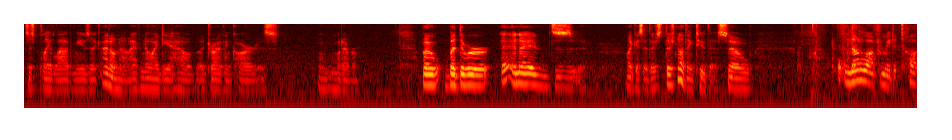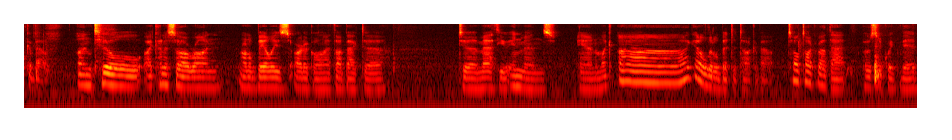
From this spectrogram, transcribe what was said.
just play loud music. I don't know. I have no idea how a driving car is. Whatever. But but there were and I like I said there's there's nothing to this. So not a lot for me to talk about until I kind of saw Ron Ronald Bailey's article, and I thought back to to Matthew Inman's, and I'm like, uh, I got a little bit to talk about. So I'll talk about that. Post a quick vid,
